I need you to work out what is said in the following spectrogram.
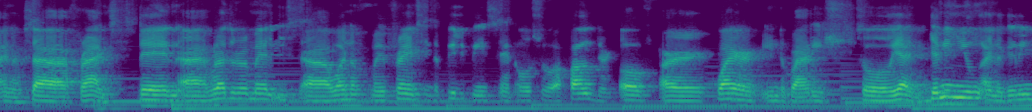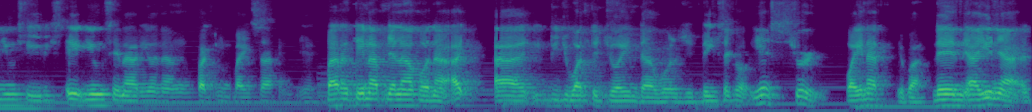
ano sa France. Then uh, brother Romel is uh, one of my friends in the Philippines and also a founder of our choir in the parish. So yan, ganun yung ano, ganun yung series, eh, yung scenario ng pag-invite sa akin. Yan. Parang tinap niya lang ako na, ay, uh, did you want to join the World Youth Day? Sabi ko, yes, sure why not, di ba? Then, uh, yun nga,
